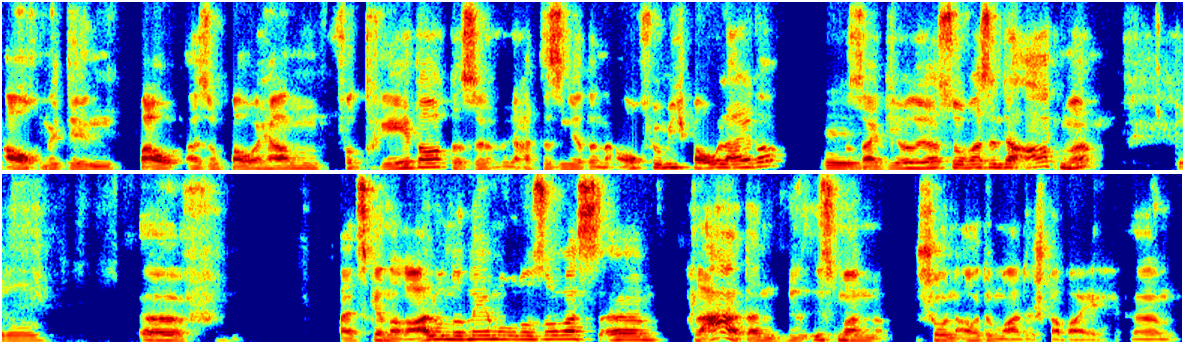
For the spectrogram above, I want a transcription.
auch mit den Bau, also Bauherrenvertreter, das, das sind ja dann auch für mich Bauleiter. Mhm, Seid ihr ja sowas in der Art, ne? genau. Äh, als Generalunternehmer oder sowas, äh, klar, dann ist man schon automatisch dabei. Ähm,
